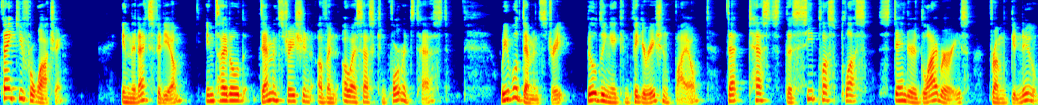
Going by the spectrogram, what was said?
Thank you for watching. In the next video, entitled Demonstration of an OSS Conformance Test, we will demonstrate building a configuration file that tests the C++ standard libraries from GNU.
